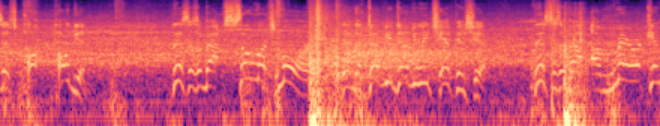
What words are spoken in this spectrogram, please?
versus Hulk Hogan. This is about so much more than the WWE Championship. This is about American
